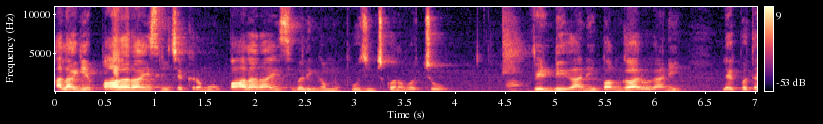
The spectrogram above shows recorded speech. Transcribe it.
అలాగే పాలరాయి శ్రీచక్రము పాలరాయి శివలింగమును పూజించుకొనవచ్చు. వెండి కానీ బంగారు కానీ లేకపోతే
